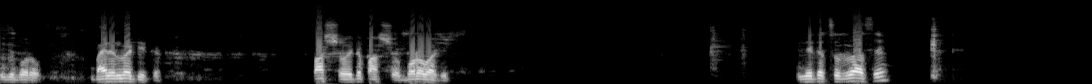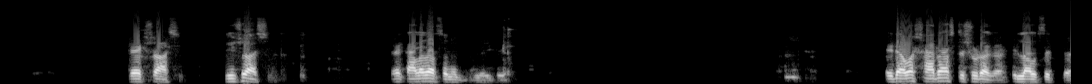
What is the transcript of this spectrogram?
এই যে বড়, ভাইরাল বাটি এটা। পাঁচশো এটা পাঁচশো, বড় বাটি। এই যে এটা ছোট আছে। একশো আশি, দুইশো আশি। কালার আছে অনেকগুলো এই যে। এটা আবার সাড়ে আটশো টাকা, এই লাল সেটটা।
